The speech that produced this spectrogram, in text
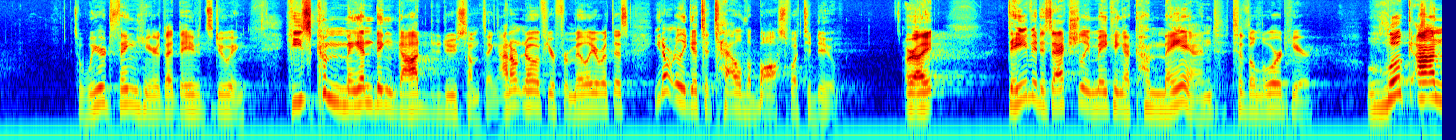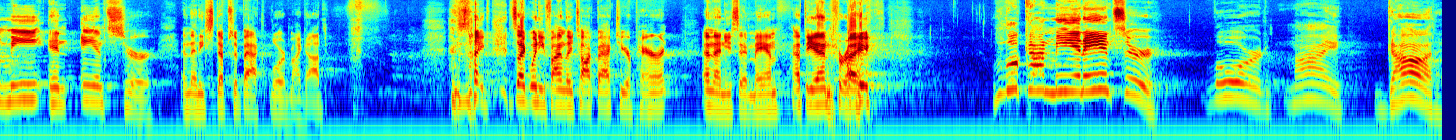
It's a weird thing here that David's doing. He's commanding God to do something. I don't know if you're familiar with this. You don't really get to tell the boss what to do, all right? David is actually making a command to the Lord here. Look on me and answer. And then he steps it back, Lord my God. it's, like, it's like when you finally talk back to your parent and then you say, ma'am, at the end, right? Look on me and answer, Lord my God.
